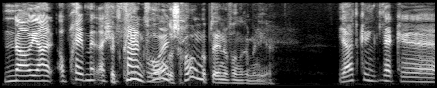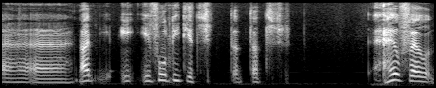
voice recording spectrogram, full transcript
Nou ja, op een gegeven moment als je Het het, vaak klinkt hoort... wonderschoon op de een of andere manier. Ja, het klinkt lekker. eh, eh, nou, je, je voelt niet het, dat, dat. Heel veel.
